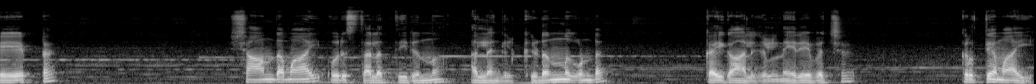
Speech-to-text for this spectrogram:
കേട്ട് ശാന്തമായി ഒരു സ്ഥലത്തിരുന്ന് അല്ലെങ്കിൽ കിടന്നുകൊണ്ട് കൈകാലുകൾ നേരെ വെച്ച് കൃത്യമായി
